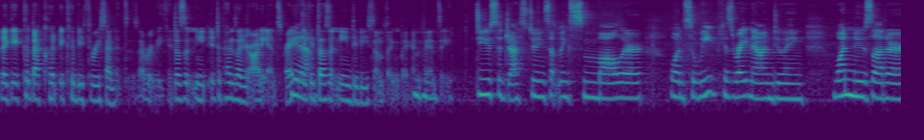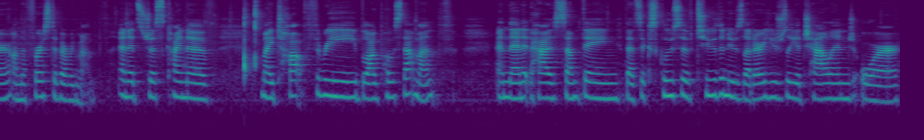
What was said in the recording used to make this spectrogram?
Like it could that could it could be three sentences every week. It doesn't need it depends on your audience, right? Yeah. Like it doesn't need to be something big and fancy. Do you suggest doing something smaller once a week? Because right now I'm doing one newsletter on the first of every month. And it's just kind of my top three blog posts that month. And then it has something that's exclusive to the newsletter, usually a challenge or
